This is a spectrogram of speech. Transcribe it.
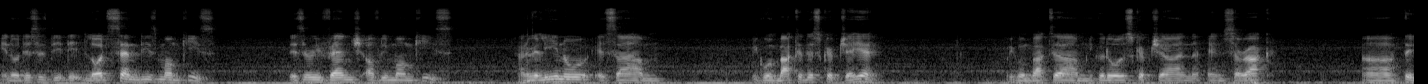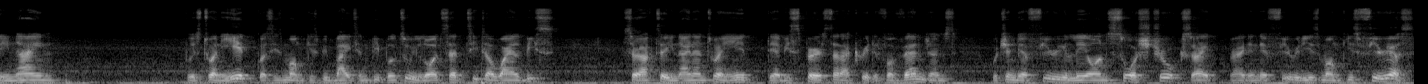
you know this is the, the Lord send these monkeys. This is a revenge of the monkeys. And really you know it's um we're going back to the scripture here. We're going back to um, the good old scripture in, in Sirach uh, 39 verse 28 because these monkeys be biting people too. The lord said teeth are wild beasts Sirach 39 and 28 there be spirits that are created for vengeance which in their fury lay on sore strokes. Right right in their fury these monkeys furious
